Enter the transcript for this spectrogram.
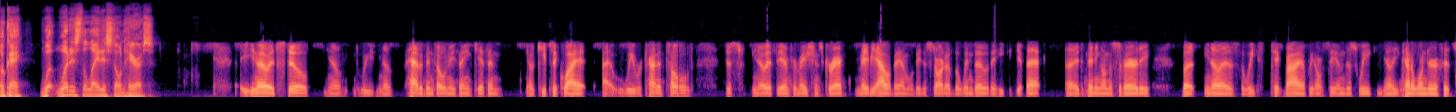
Okay. What what is the latest on Harris? You know, it's still you know we you know haven't been told anything. Kiffin you know keeps it quiet. I, we were kind of told just you know if the information is correct, maybe Alabama will be the start of the window that he could get back, uh, depending on the severity. But you know, as the weeks tick by, if we don't see him this week, you know, you kind of wonder if it's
